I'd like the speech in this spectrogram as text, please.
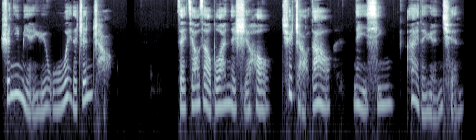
使你免于无谓的争吵。在焦躁不安的时候，去找到内心爱的源泉。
